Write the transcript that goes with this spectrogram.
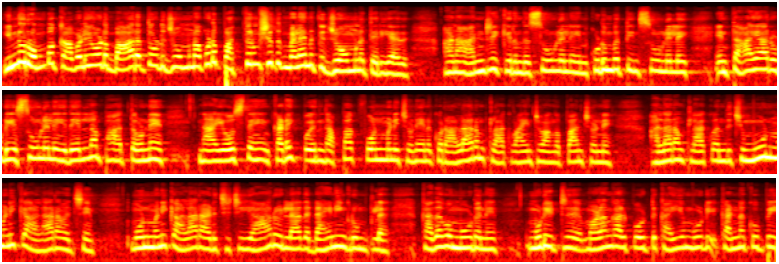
இன்னும் ரொம்ப கவலையோட பாரத்தோட ஜோம்னா கூட பத்து நிமிஷத்துக்கு மேலே எனக்கு ஜோம்னு தெரியாது. ஆனால் அன்றைக்கு இருந்த சூழ்நிலை என் குடும்பத்தின் சூழ்நிலை என் தாயாருடைய சூழ்நிலை இதெல்லாம் பார்த்தோன்னே நான் யோசித்தேன் கடைக்கு போயிருந்த அப்பாவுக்கு ஃபோன் பண்ணி சொன்னேன் எனக்கு ஒரு அலாரம் கிளாக் வாங்கிட்டு வாங்கப்பான்னு சொன்னேன். அலாரம் கிளாக் வந்துச்சு. மூணு மணிக்கு அலாரம் வச்சேன். மூணு மணிக்கு அலாரம் அடிச்சிச்சு. யாரும் இல்லாத டைனிங் ரூம்குள்ள கதவை மூடனே மூடிட்டு முழங்கால் போட்டு கையை மூடி கண்ணை கூப்பி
